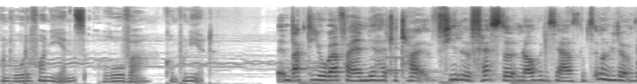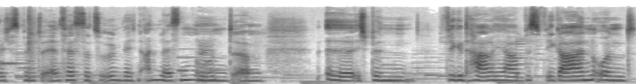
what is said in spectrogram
und wurde von Jens Rover komponiert. Im Bhakti-Yoga feiern wir halt total viele Feste im Laufe des Jahres. Gibt es immer wieder irgendwelche spirituellen Feste zu irgendwelchen Anlässen. Und ähm, äh, ich bin Vegetarier bis vegan und,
